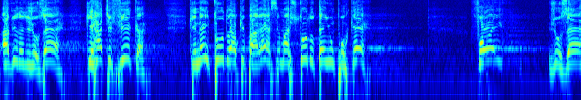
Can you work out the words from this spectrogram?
a vida de José, que ratifica que nem tudo é o que parece, mas tudo tem um porquê foi José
